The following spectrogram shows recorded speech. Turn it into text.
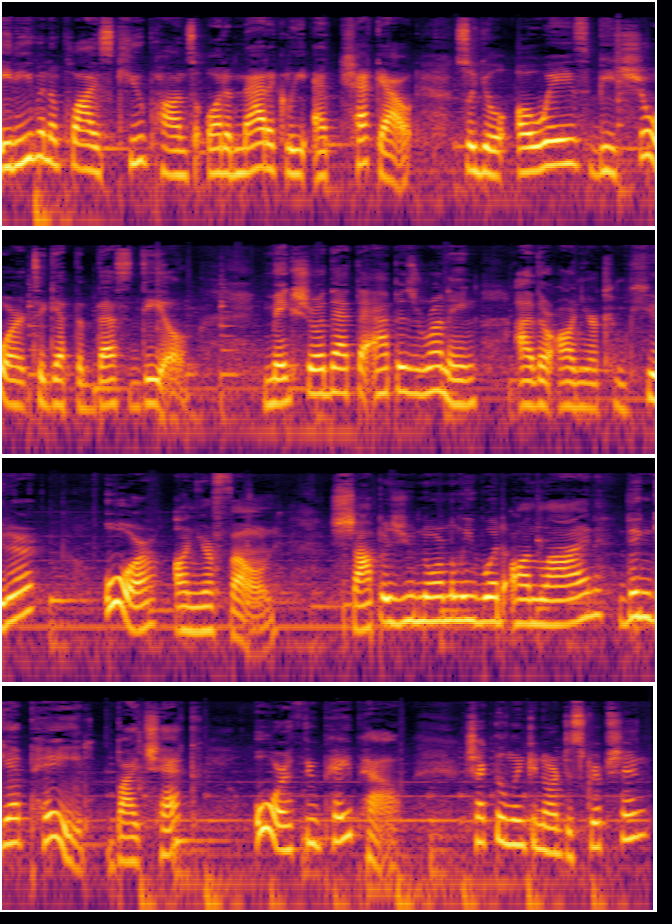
It even applies coupons automatically at checkout, so you'll always be sure to get the best deal. Make sure that the app is running either on your computer or on your phone. Shop as you normally would online, then get paid by check or through PayPal. Check the link in our description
